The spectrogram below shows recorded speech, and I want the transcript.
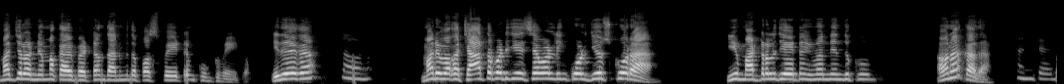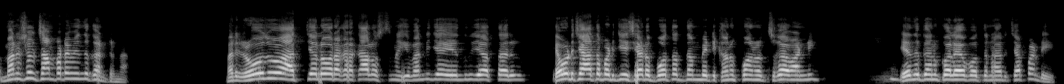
మధ్యలో నిమ్మకాయ పెట్టడం దాని మీద పసుపు వేయటం కుంకుమ వేయటం. ఇదేగా? మరి ఒక చేతబడి చేసేవాళ్ళు ఇంకోళ్ళు చేసుకోరా? ఈ మడ్రలు చేయటం ఇవన్నీ ఎందుకు? అవునా కదా? మనుషులు చంపడం ఎందుకు అంటున్నా? మరి రోజు హత్యలో రకరకాలు వస్తున్నాయి. ఇవన్నీ ఎందుకు చేస్తారు? ఎవడు చేతబడి చేశాడో భూతద్దం పెట్టి కనుక్కోనొచ్చుగా వాడిని ఎందుకు కనుక్కోలేకపోతున్నారు? చెప్పండి.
